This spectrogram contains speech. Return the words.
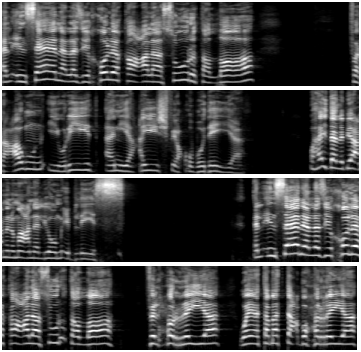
الإنسان الذي خلق على صورة الله فرعون يريد أن يعيش في عبودية. وهيدا اللي بيعمله معنا اليوم إبليس. الإنسان الذي خلق على صورة الله في الحرية ويتمتع بحرية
